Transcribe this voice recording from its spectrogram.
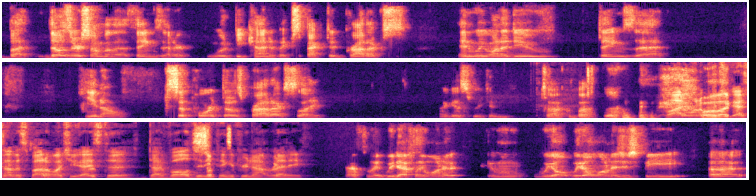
but those are some of the things that are would be kind of expected products. And we want to do things that you know support those products like i guess we can talk about the well i don't want to well, put like, you guys on the spot. I want you guys to divulge anything if you're not ready. Definitely we definitely want to we don't we don't want to just be uh,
